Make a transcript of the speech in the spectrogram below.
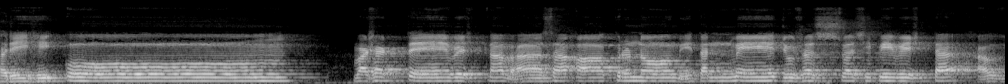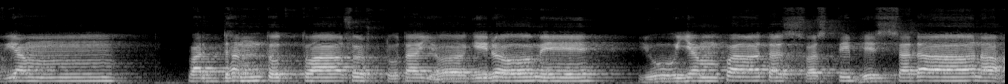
हरिः ॐ। वषट्ते विष्णवास आकृणोमि तन्मे जुषस्व शिपिविष्ट हव्यम्। वर्धन्तु त्वा सुष्ठुतयो गिरो मे। यूयं पात स्वस्तिभिः सदा नः।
